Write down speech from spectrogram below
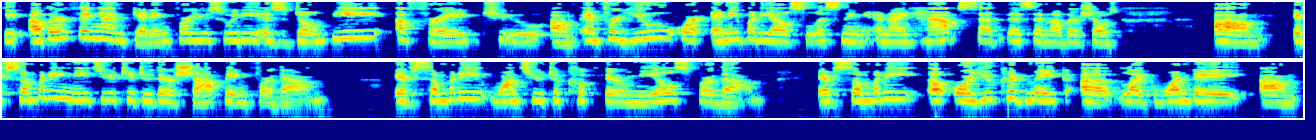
The other thing I'm getting for you, sweetie, is don't be afraid to, um, and for you or anybody else listening, and I have said this in other shows, um, if somebody needs you to do their shopping for them, if somebody wants you to cook their meals for them, if somebody, uh, or you could make a, like one day, um,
